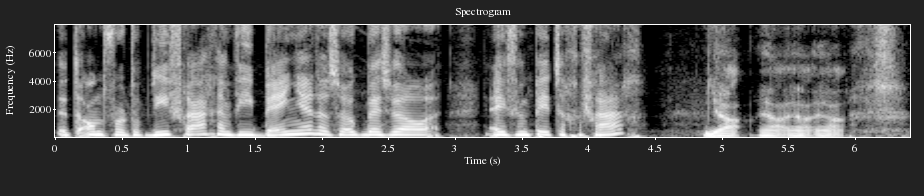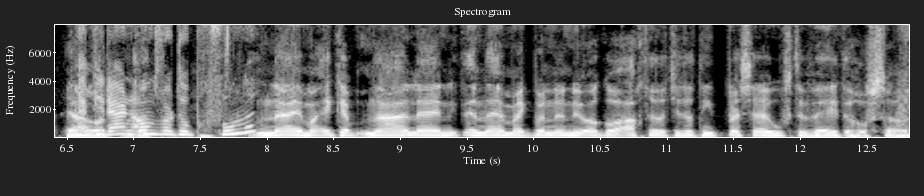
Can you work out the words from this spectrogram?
het antwoord op die vraag. En wie ben je? Dat is ook best wel even een pittige vraag. Ja, ja, ja, ja. ja heb je daar een antwoord op gevonden? Nee, maar ik heb, nou, nee, niet, nee, maar ik ben er nu ook wel achter dat je dat niet per se hoeft te weten of zo.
